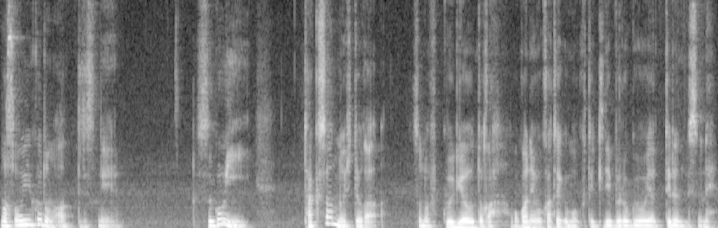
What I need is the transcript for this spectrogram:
まあ、そういうこともあってですね、すごい、たくさんの人が、その副業とかお金を稼ぐ目的でブログをやってるんですよね。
